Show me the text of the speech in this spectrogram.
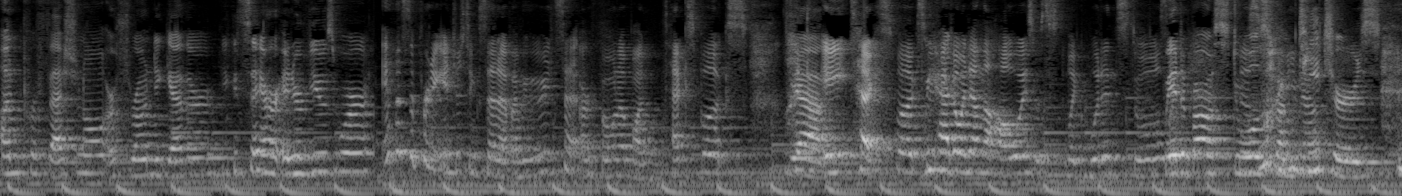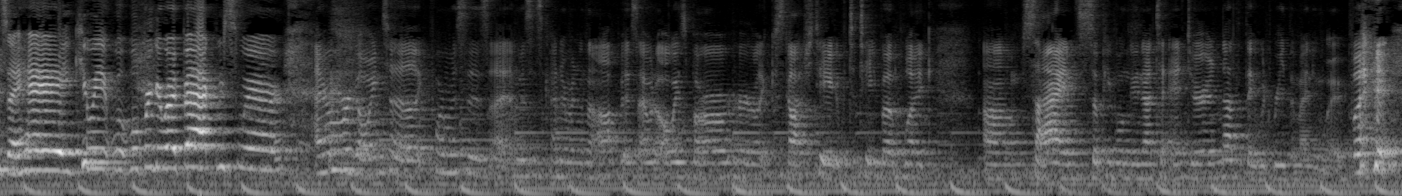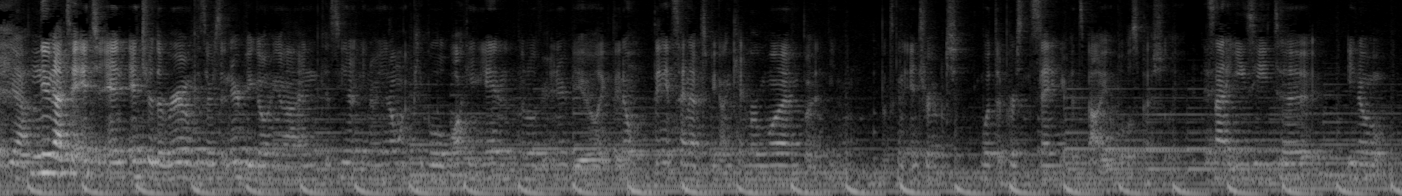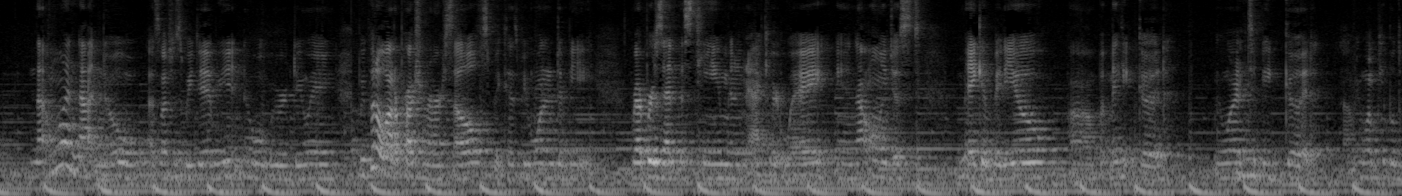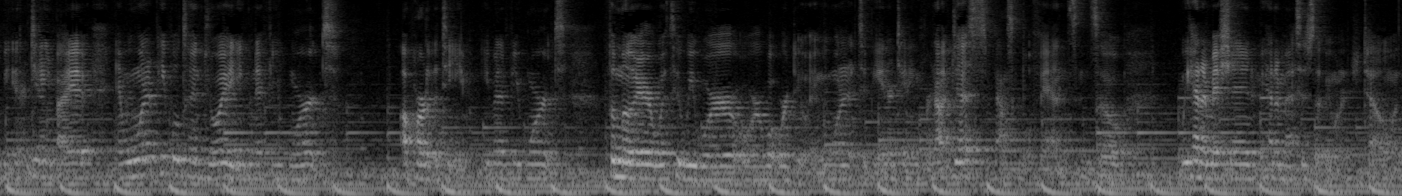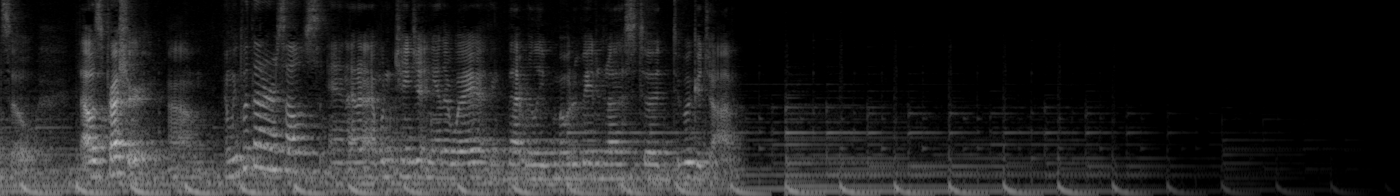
unprofessional or thrown together you could say our interviews were. It was a pretty interesting setup. I mean, we would set our phone up on textbooks, like yeah. eight textbooks. We had going down the hallways with like wooden stools. We had to borrow stools from you know. teachers and say, "Hey, can we? We'll, we'll, bring it right back. We swear." I remember going to like poor Mrs. Uh, Mrs. Kunderman in the office. I would always borrow her like scotch tape to tape up like um, signs so people knew not to enter, and not that they would read them anyway, but Yeah. knew not to enter, en- enter the room because there's an interview going on. Because you know, you know, you don't want people walking in in the middle of your interview. Like they don't, they didn't sign up to be on camera one, but you know, that's going to interrupt what the person's saying if it's valuable, especially. It's not easy to, you know, not one not know as much as we did. We didn't know what we were doing. We put a lot of pressure on ourselves because we wanted to be represent this team in an accurate way and not only just make a video, um, but make it good. We want it to be good. Um, we want people to be entertained by it, and we wanted people to enjoy it even if you weren't a part of the team, even if you weren't familiar with who we were or what we're doing. We wanted it to be entertaining for not just basketball fans, and so we had a mission, we had a message that we wanted to tell, and so that was pressure. Um, and we put that on ourselves, and I, I wouldn't change it any other way. I think that really motivated us to do a good job.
